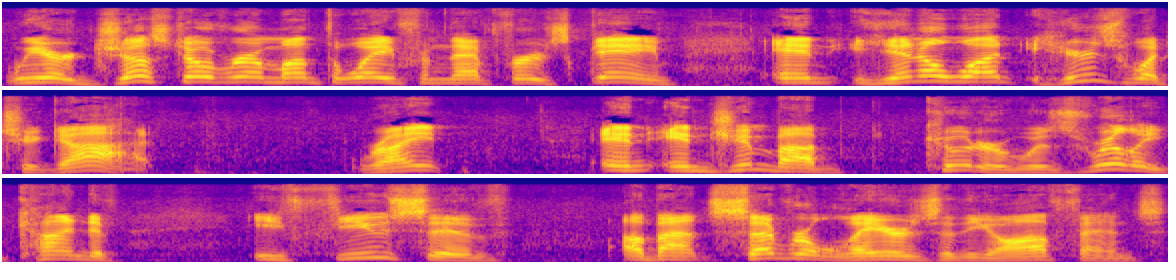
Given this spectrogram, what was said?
We are just over a month away from that first game. And you know what? Here's what you got, right? And, and Jim Bob Cooter was really kind of effusive about several layers of the offense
